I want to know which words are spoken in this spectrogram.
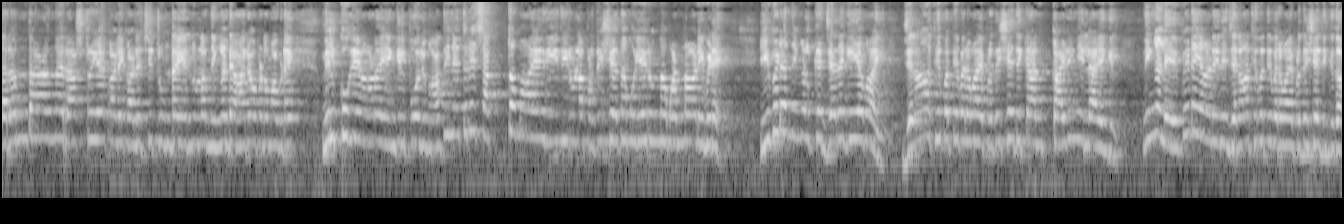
തരം താഴ്ന്ന രാഷ്ട്രീയ കളി കളിച്ചിട്ടുണ്ട് എന്നുള്ള നിങ്ങളുടെ ആരോപണം അവിടെ നിൽക്കുകയാണ് എങ്കിൽ പോലും അതിനെതിരെ ശക്തമായ രീതിയിലുള്ള പ്രതിഷേധം ഉയരുന്ന മണ്ണാണ് ഇവിടെ ഇവിടെ നിങ്ങൾക്ക് ജനകീയമായി ജനാധിപത്യപരമായി പ്രതിഷേധിക്കാൻ കഴിഞ്ഞില്ല എങ്കിൽ നിങ്ങൾ എവിടെയാണ് ഇനി ജനാധിപത്യപരമായി പ്രതിഷേധിക്കുക?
